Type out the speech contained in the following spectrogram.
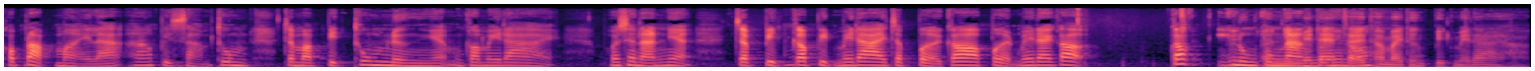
เขาปรับใหม่แล้วห้างปิดสามทุ่ม จะมาปิดทุ่มหนึ่งเนี้ยมันก็ไม่ได้ เพราะฉะนั้นเนี่ยจะปิดก็ปิดไม่ได้ จะเปิดก็เปิดไม่ได้ก็ ก็ลุงตุงนางไม่ตรแน่งนี้ใจเนาะทำไมถึงปิดไม่ได้คะ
